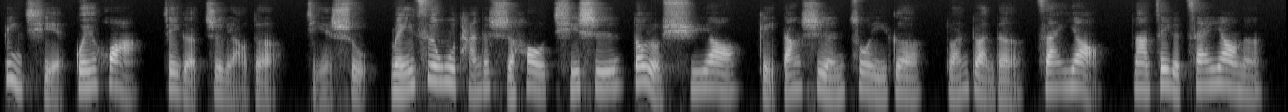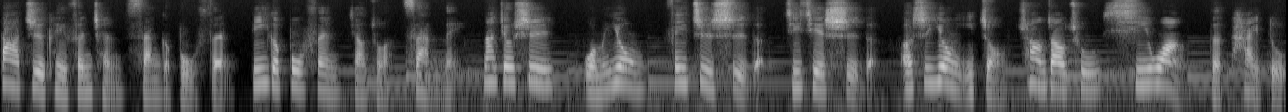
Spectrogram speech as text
并且规划这个治疗的结束。每一次误谈的时候，其实都有需要给当事人做一个短短的摘要。那这个摘要呢，大致可以分成三个部分。第一个部分叫做赞美，那就是我们用非制式的、机械式的。而是用一种创造出希望的态度，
